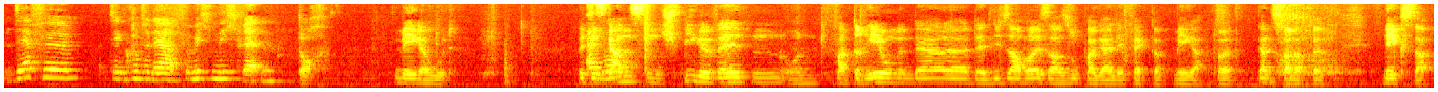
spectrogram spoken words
der Film, den konnte der für mich nicht retten. Doch, mega gut. Mit Also- den ganzen Spiegelwelten und Verdrehungen der, der dieser Häuser, super geile Effekte. Mega, toll. Ganz toller Film. Nächster.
